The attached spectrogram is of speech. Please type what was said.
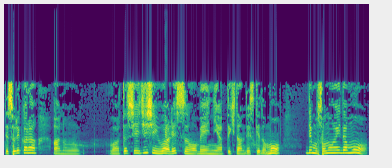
で、それから、あの、私自身はレッスンをメインにやってきたんですけども、でもその間も、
